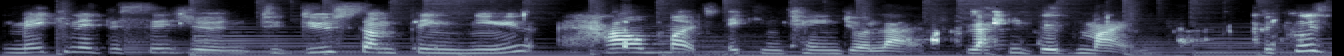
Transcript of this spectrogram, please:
making a decision to do something new how much it can change your life, like it did mine. Because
